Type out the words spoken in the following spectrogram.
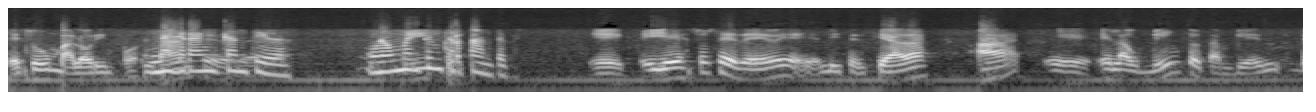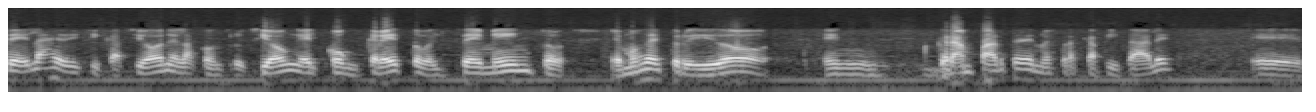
Eso es un valor importante. Una gran cantidad, un aumento importante. Eh, y eso se debe, licenciada, a eh, el aumento también de las edificaciones, la construcción, el concreto, el cemento. Hemos destruido en gran parte de nuestras capitales eh,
